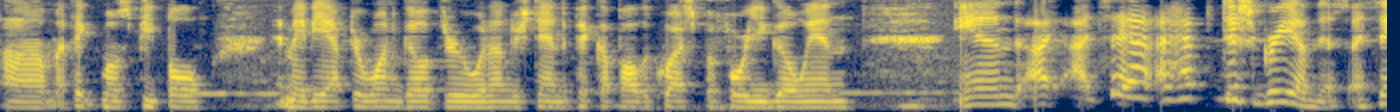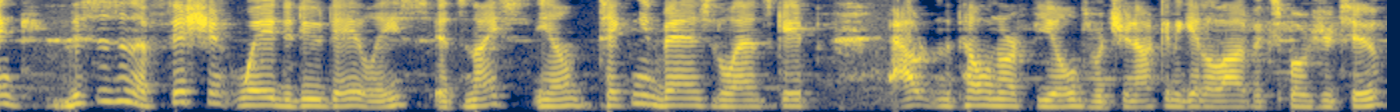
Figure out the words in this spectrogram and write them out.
Um, I think most people, maybe after one go through, would understand to pick up all the quests before you go in. And I, would say I have to disagree on this. I think this is an efficient way to do dailies. It's nice, you know, taking advantage of the landscape out in the Pelennor fields, which you're not going to get a lot of exposure to.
